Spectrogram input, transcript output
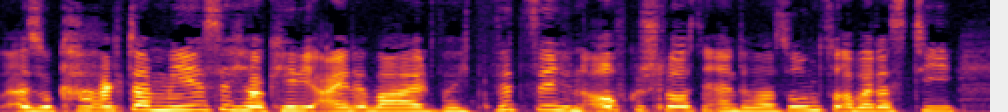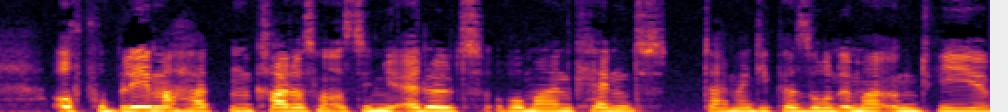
also charaktermäßig, okay, die eine war halt vielleicht witzig und aufgeschlossen, die andere war so und so, aber dass die auch Probleme hatten, gerade was man aus den New Adult Romanen kennt, da haben ja die Person immer irgendwie,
